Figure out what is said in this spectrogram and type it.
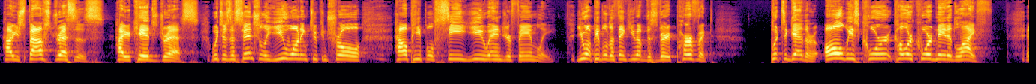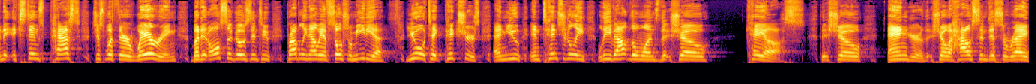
how your spouse dresses, how your kids dress, which is essentially you wanting to control how people see you and your family. You want people to think you have this very perfect, put together, always color coordinated life. And it extends past just what they're wearing, but it also goes into probably now we have social media. You will take pictures and you intentionally leave out the ones that show chaos, that show anger, that show a house in disarray,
